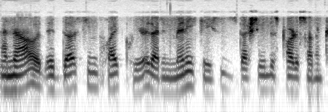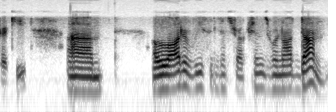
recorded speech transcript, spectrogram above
And now it, it, does seem quite clear that in many cases, especially in this part of southern Turkey, um, a lot of recent constructions were not done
